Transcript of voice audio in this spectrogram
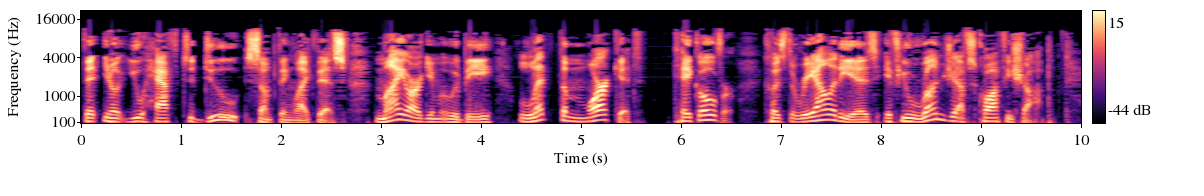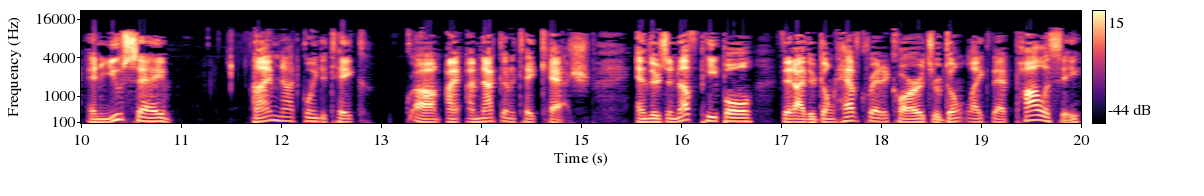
that, you know, you have to do something like this. My argument would be let the market take over. Because the reality is, if you run Jeff's coffee shop and you say, I'm not going to take, um, I, I'm not going to take cash, and there's enough people that either don't have credit cards or don't like that policy,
